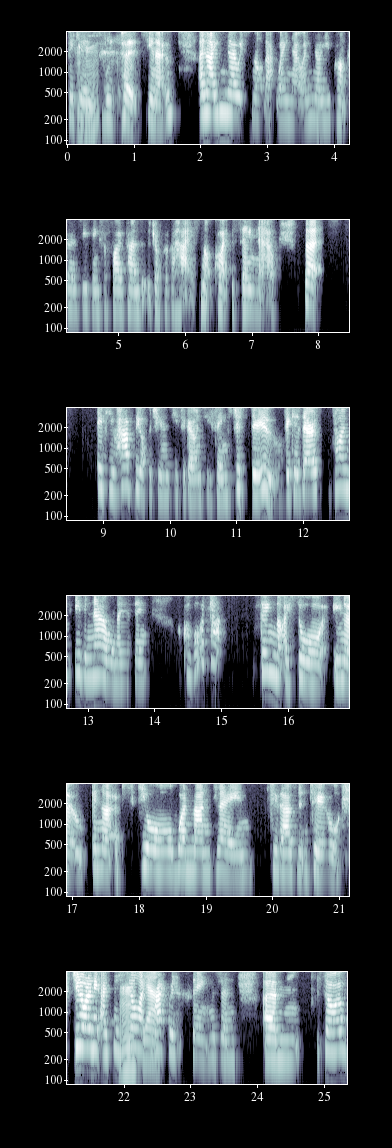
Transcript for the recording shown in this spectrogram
because we could, you know. And I know it's not that way now. I know you can't go and see things for five pounds at the drop of a hat. It's not quite the same now, but if you have the opportunity to go and see things, just do because there are times even now when I think, oh God, what was that thing that I saw, you know, in that obscure one man play in 2002? Or do you know what I mean? I just Mhm. still like Yeah. reference things and um so I would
